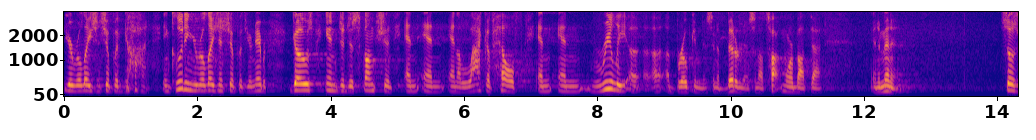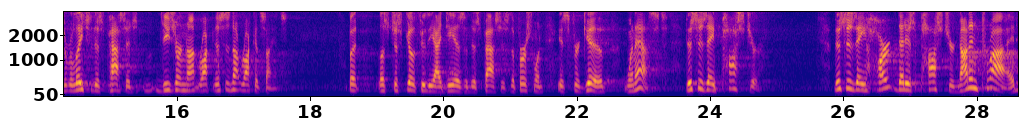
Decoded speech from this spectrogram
your relationship with God, including your relationship with your neighbor, goes into dysfunction and, and, and a lack of health and, and really a, a, a brokenness and a bitterness. And I'll talk more about that in a minute. So, as it relates to this passage, these are not rock, this is not rocket science. But let's just go through the ideas of this passage. The first one is forgive when asked. This is a posture. This is a heart that is postured, not in pride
